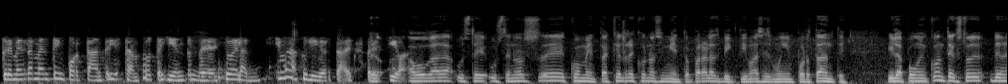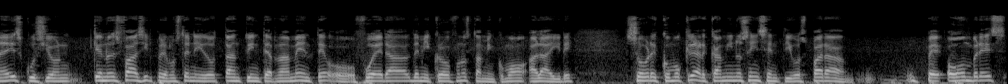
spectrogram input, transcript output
tremendamente importante y están protegiendo el derecho de las víctimas a su libertad de expresión. abogada, usted, usted nos eh, comenta que el reconocimiento para las víctimas es muy importante y la pongo en contexto de una discusión que no es fácil, pero hemos tenido tanto internamente o fuera de micrófonos, también como al aire, sobre cómo crear caminos e incentivos para hombres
